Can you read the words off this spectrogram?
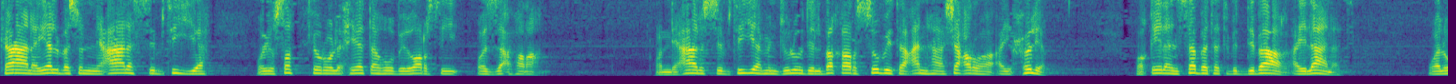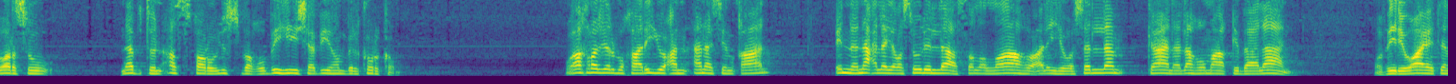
كان يلبس النعال السبتية ويصفر لحيته بالورس والزعفران. والنعال السبتية من جلود البقر سبت عنها شعرها أي حلق. وقيل انسبتت بالدباغ أي لانت. والورس نبت أصفر يصبغ به شبيه بالكركم. وأخرج البخاري عن أنس قال إن نعلي رسول الله صلى الله عليه وسلم كان لهما قبالان. وفي رواية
